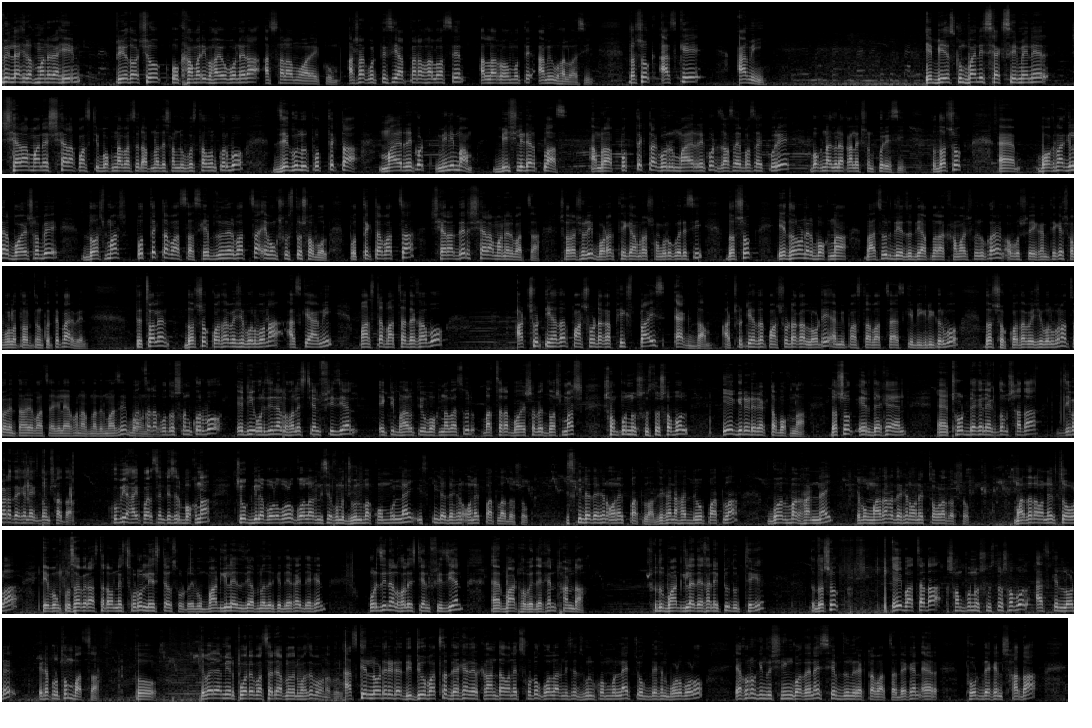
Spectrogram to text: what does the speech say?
বিসমিল্লাহ রহমান রাহিম। প্রিয় দর্শক ও খামারি ভাই বোনেরা, আসসালামু আলাইকুম। আশা করতেছি আপনারা ভালো আছেন, আল্লাহর রহমতে আমিও ভালো আছি। দর্শক, আজকে আমি এবিএস কোম্পানি স্যাক্সিমেনের সেরা মানের সেরা পাঁচটি বকনা বাছুর আপনাদের সামনে উপস্থাপন করব, যেগুলোর প্রত্যেকটা মায়ের রেকর্ড মিনিমাম বিশ লিটার প্লাস। আমরা প্রত্যেকটা গরুর মায়ের রেকর্ড যাচাই বাছাই করে বকনাগুলা কালেকশন করেছি। তো দর্শক বকনাগুলার বয়স হবে দশ মাস, প্রত্যেকটা বাচ্চা সেফজুনের বাচ্চা এবং সুস্থ সবল। প্রত্যেকটা বাচ্চা সেরাদের সেরা মানের বাচ্চা। সরাসরি বর্ডার থেকে আমরা সংগ্রহ করেছি। দর্শক, এ ধরনের বকনা বাছুর দিয়ে যদি আপনারা খামার শুরু করেন, অবশ্যই এখান থেকে সফলতা অর্জন করতে পারবেন। তো চলেন, দর্শক, কথা বেশি বলব না। আজকে আমি পাঁচটা বাচ্চা দেখাবো। আটষট্টি হাজার পাঁচশো টাকা ফিক্সড প্রাইস একদম। আটষট্টি হাজার পাঁচশো টাকা লটে আমি পাঁচটা বাচ্চা আজকে বিক্রি করব। দর্শক কথা বেশি বলব না চলেন তাহলে বাচ্চাগুলো এখন আপনাদের মাঝে বাচ্চাটা প্রদর্শন করব। এটি অরিজিনাল হলেস্টিয়ান ফ্রিজিয়ান একটি ভারতীয় বকনা বাছুর। বাচ্চারা বয়স হবে দশ মাস সম্পূর্ণ সুস্থ সবল এ গ্রেডের একটা বকনা। দর্শক এর দেখেন ঠোঁট দেখেন একদম সাদা জিবাটা দেখেন একদম সাদা। খুবই হাই পার্সেন্টেজের বকনা। চোখগুলা বড় বড় গলার নিচে কোনো ঝুল বা কম্বল নাই স্কিনটা দেখেন অনেক পাতলা দর্শক। স্কিনটা দেখেন অনেক পাতলা, যেখানে হাত দেবো পাতলা, গজ বা ঘাড় নাই, এবং মাথাটা দেখেন অনেক চওড়া দর্শক। মাথাটা অনেক চওড়া, এবং প্রসাবের রাস্তাটা অনেক ছোট লেজটাও ছোটো, এবং বাটগিলায় যদি আপনাদেরকে দেখায় দেখেন অরিজিনাল হলেস্টিয়ান ফ্রিজিয়ান বাট হবে, দেখেন ঠান্ডা। শুধু বাঁটগুলা দেখান একটু দূর থেকে। তো দর্শক, এই বাচ্চাটা সম্পূর্ণ সুস্থ সবল, আজকের লডের এটা প্রথম বাচ্চা। তো এবারে আমি এর পরের বাচ্চাটা আপনাদের মাঝে বর্ণনা করব। আজকের লোডের এটা দ্বিতীয় বাচ্চা। দেখেন, এর কানটা অনেক ছোট, গলার নিচে ঝুল কম্বল নাই, চোখ দেখেন বড় বড়। এখনও কিন্তু শিং গদায় নাই, সেফ জুনের একটা বাচ্চা। দেখেন, এর ঠোঁট দেখেন সাদা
